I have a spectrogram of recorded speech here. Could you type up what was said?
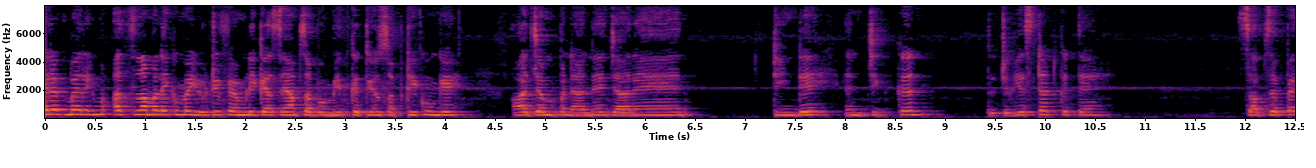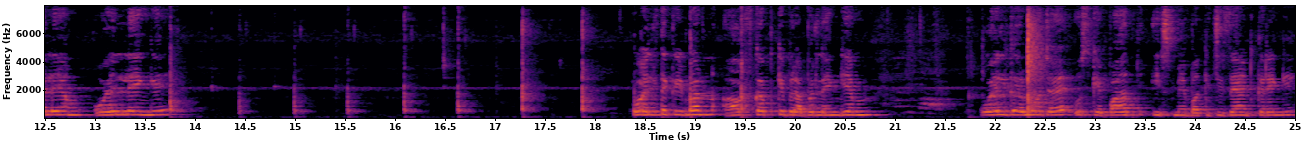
बिस्मिल्लाहिर्रहमानिर्रहीम अस्सलाम वालेकुम मैं यूट्यूब फैमिली कैसे हैं आप सब? उम्मीद करती हूँ सब ठीक होंगे। आज हम बनाने जा रहे हैं टिंडे एंड चिकन तो चलिए स्टार्ट करते हैं। सबसे पहले हम ऑयल लेंगे। ऑयल तकरीबन हाफ़ कप के बराबर लेंगे हम। ऑयल गर्म हो जाए, उसके बाद इसमें बाकी चीज़ें ऐड करेंगे।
